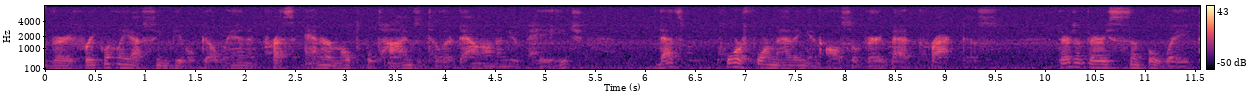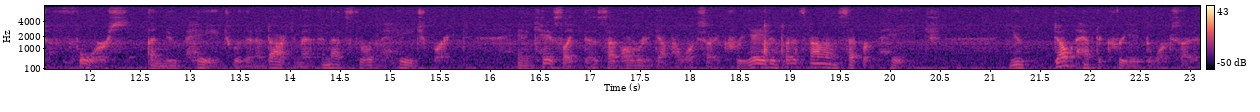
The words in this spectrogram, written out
Very frequently I've seen people go in and press enter multiple times until they're down on a new page. That's poor formatting and also very bad practice. There's a very simple way to force a new page within a document and that's through a page break. In a case like this, I've already got my works cited created, but it's not on a separate page. You don't have to create the works cited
